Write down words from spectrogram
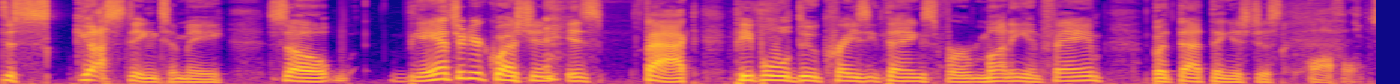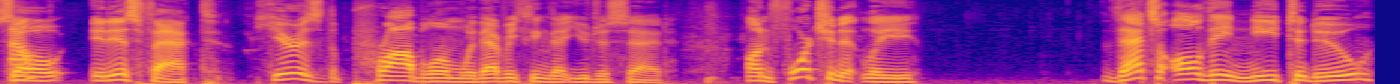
disgusting to me. So the answer to your question is fact. People will do crazy things for money and fame, but that thing is just awful. So it is fact. Here is the problem with everything that you just said. Unfortunately, that's all they need to do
